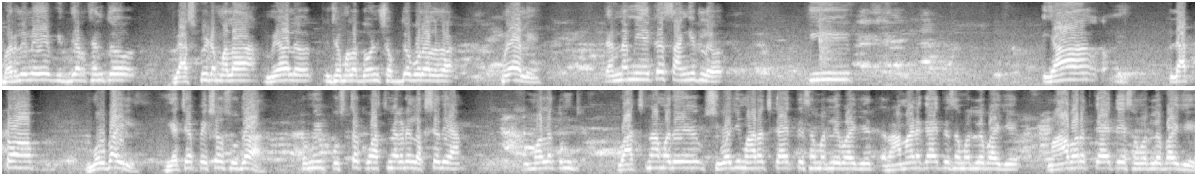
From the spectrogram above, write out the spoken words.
भरलेले विद्यार्थ्यांचं व्यासपीठ मला मिळालं. तिथे मला दोन शब्द बोलायला जा- मिळाले. त्यांना मी एकच सांगितलं की या लॅपटॉप मोबाईल याच्यापेक्षा सुद्धा तुम्ही पुस्तक वाचनाकडे लक्ष द्या. तुम्हाला तुम वाचनामध्ये शिवाजी महाराज काय ते समजले पाहिजेत रामायण काय ते समजलं पाहिजे महाभारत काय ते समजलं पाहिजे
